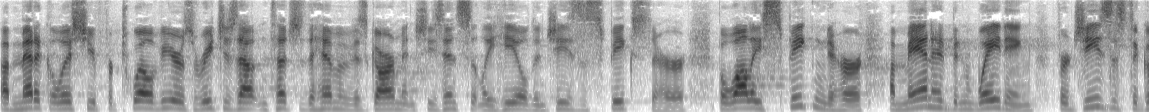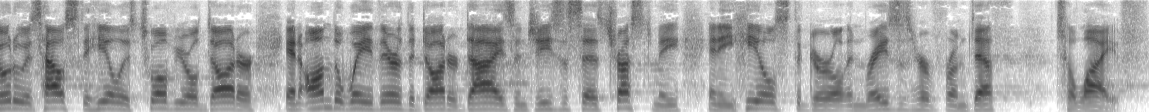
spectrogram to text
a medical issue for 12 years reaches out and touches the hem of his garment, and she's instantly healed, and Jesus speaks to her. But while he's speaking to her, a man had been waiting for Jesus to go to his house to heal his 12 year old daughter. And on the way there, the daughter dies, and Jesus says, Trust me. And he heals the girl and raises her from death to life.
